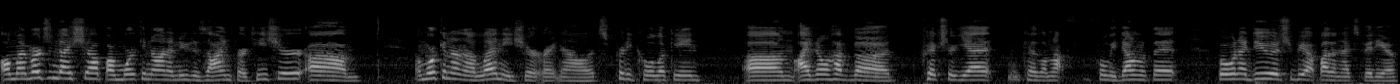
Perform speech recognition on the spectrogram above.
on my merchandise shop, I'm working on a new design for a t-shirt. Um, I'm working on a Lenny shirt right now. It's pretty cool looking. Um, I don't have the picture yet because I'm not fully done with it. But when I do, it should be up by the next video.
